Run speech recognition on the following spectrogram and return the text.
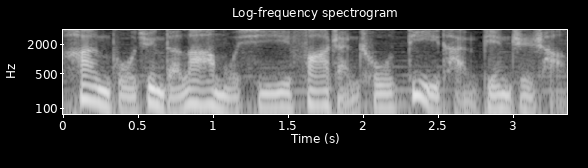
汉普郡的拉姆西发展出地毯编织厂。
